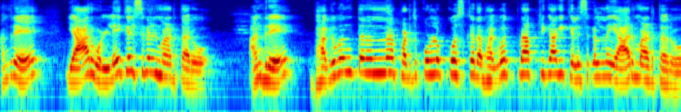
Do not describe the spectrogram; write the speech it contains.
ಅಂದರೆ ಯಾರು ಒಳ್ಳೆಯ ಕೆಲಸಗಳನ್ನ ಮಾಡ್ತಾರೋ, ಅಂದರೆ ಭಗವಂತನನ್ನು ಪಡೆದುಕೊಳ್ಳೋಕ್ಕೋಸ್ಕರ ಭಗವತ್ ಪ್ರಾಪ್ತಿಗಾಗಿ ಕೆಲಸಗಳನ್ನ ಯಾರು ಮಾಡ್ತಾರೋ,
